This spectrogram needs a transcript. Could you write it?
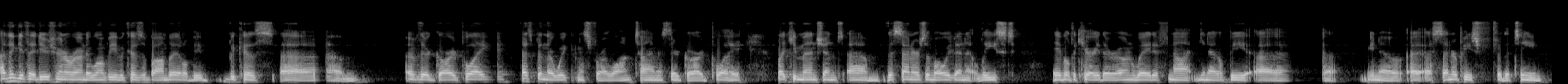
I think if they do turn around, it won't be because of Bamba. It'll be because uh, um, of their guard play. That's been their weakness for a long time is their guard play. Like you mentioned, um, the centers have always been at least able to carry their own weight, if not, you know, be a you know a, a, centerpiece for the team.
